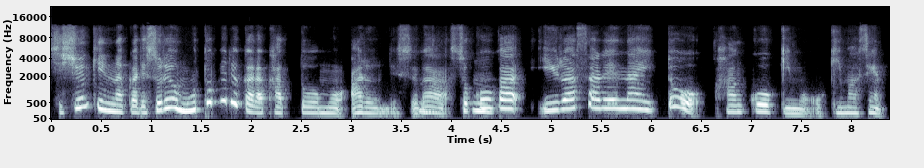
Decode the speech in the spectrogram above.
春期の中でそれを求めるから葛藤もあるんですが、そこが揺らされないと反抗期も起きません。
